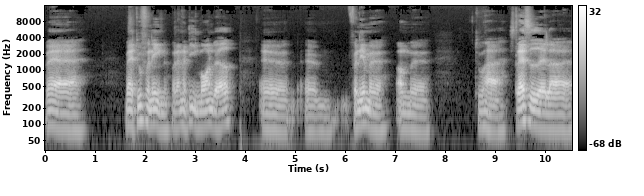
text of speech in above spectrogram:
hvad er, hvad er du for en? Hvordan har din morgen været? Øh, øh, fornemme, om øh, du har stresset, eller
